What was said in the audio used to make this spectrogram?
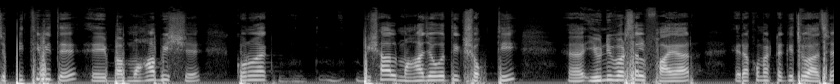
যে পৃথিবীতে এই বা মহাবিশ্বে কোনো এক বিশাল মহাজাগতিক শক্তি ইউনিভার্সাল ফায়ার এরকম একটা কিছু আছে,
